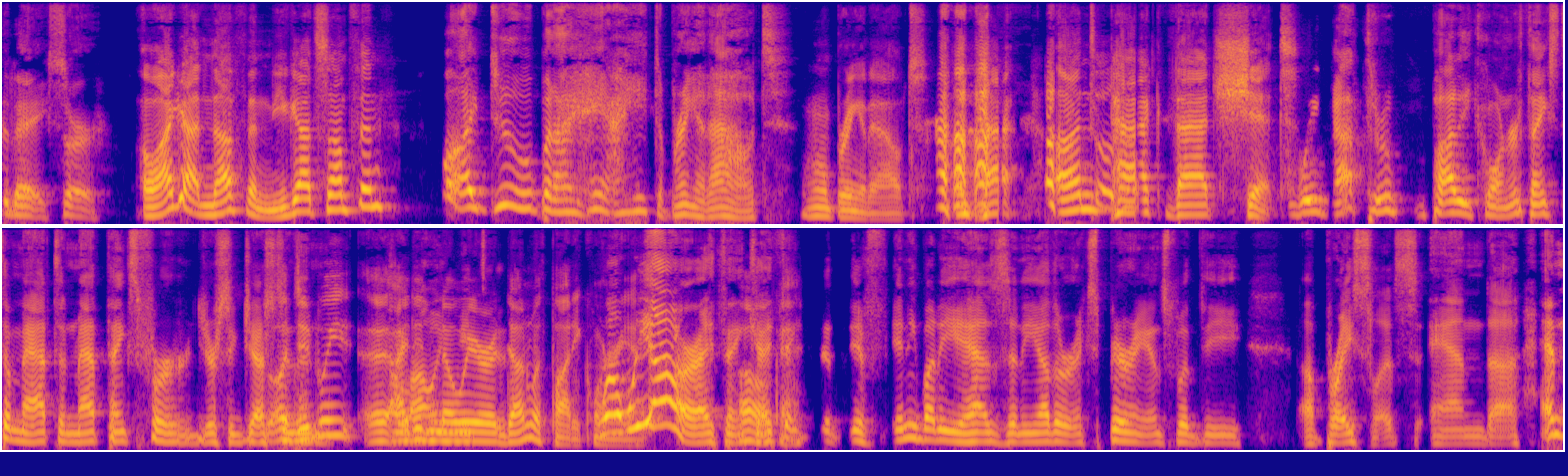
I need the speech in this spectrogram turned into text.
today, sir? Oh, I got nothing. You got something? Well, I do, but I hey, I hate to bring it out. Won't bring it out. Unpack, unpack that shit. We got through PoddiCorner thanks to Matt, and Matt, thanks for your suggestion. Well, did we? Uh, I didn't know we were to... done with PoddiCorner. Well, yet. we are. I think. Oh, okay. I think that if anybody has any other experience with the uh, bracelets, and uh, and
